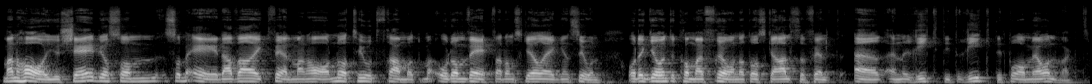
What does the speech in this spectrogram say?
man har ju kedjor som, som är där varje kväll. Man har något hot framåt och de vet vad de ska göra i egen zon. Och det går inte att komma ifrån att Oskar Alsenfelt är en riktigt, riktigt bra målvakt.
